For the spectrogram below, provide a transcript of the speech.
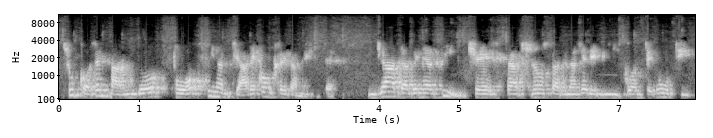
su cosa il bando può finanziare concretamente. Già da venerdì ci sono state una serie di contenuti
